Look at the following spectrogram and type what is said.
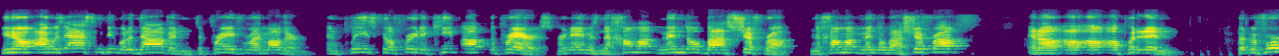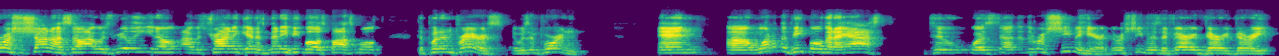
You know, I was asking people to daven to pray for my mother, and please feel free to keep up the prayers. Her name is Nechama Mendel Bas Shifra. Nechama Mendel Bas Shifra, and I'll, I'll, I'll put it in. But before Rosh Hashanah, so I was really, you know, I was trying to get as many people as possible to put in prayers. It was important. And uh, one of the people that I asked to was uh, the Rosh Yeshiva here. The Rosh Yeshiva is a very, very, very,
